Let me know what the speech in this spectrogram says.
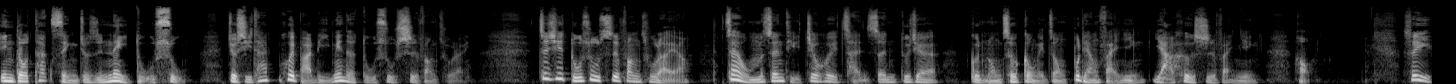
，endotoxin 就是内毒素，就是它会把里面的毒素释放出来。这些毒素释放出来啊，在我们身体就会产生都叫滚龙车共的这种不良反应，亚赫氏反应。好，所以。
